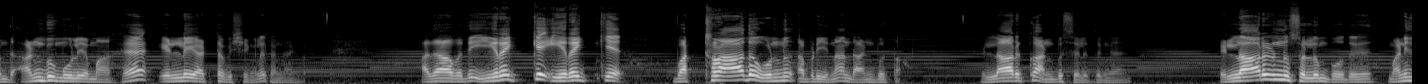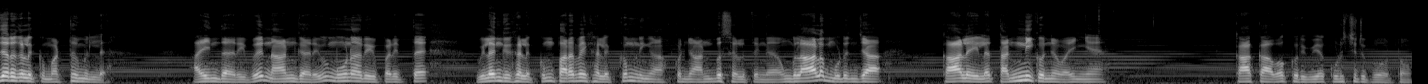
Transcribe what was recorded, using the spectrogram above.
அந்த அன்பு மூலியமாக எல்லையற்ற விஷயங்களை கண்டாங்க. அதாவது இறைக்க இறைக்க வற்றாத ஒன்று அப்படின்னா அந்த அன்பு தான். எல்லாருக்கும் அன்பு செலுத்துங்க. எல்லாருன்னு சொல்லும்போது மனிதர்களுக்கு மட்டும் இல்லை ஐந்து அறிவு நான்கு அறிவு மூணு அறிவு படித்த விலங்குகளுக்கும் பறவைகளுக்கும் நீங்கள் கொஞ்சம் அன்பு செலுத்துங்க. உங்களால் முடிஞ்சால் காலையில் தண்ணி கொஞ்சம் வைங்க. காக்காவோ குருவியோ குடிச்சிட்டு போகட்டும்.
